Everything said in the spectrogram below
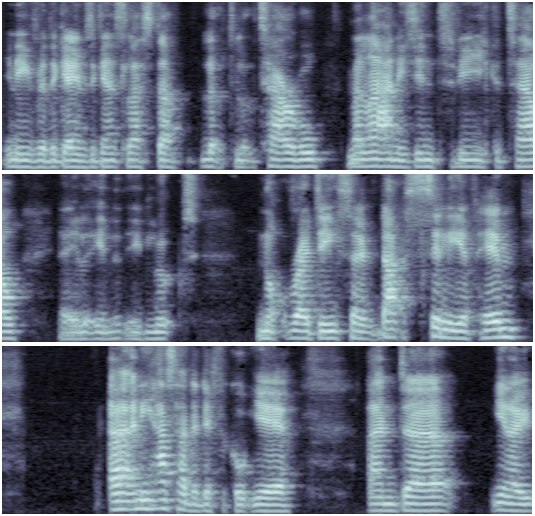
In either of the games against Leicester, looked looked terrible. Milan, his interview, you could tell he, he, he looked not ready. So that's silly of him. Uh, and he has had a difficult year. And, uh, you know,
